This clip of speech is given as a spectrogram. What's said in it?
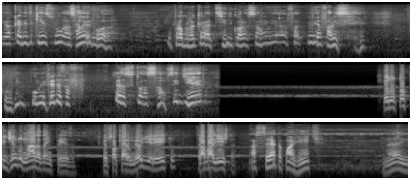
Eu acredito que isso acelerou o problema que ela tinha de coração e ela ia falecer por, por me ver dessa, dessa situação, sem dinheiro. Eu não estou pedindo nada da empresa. Eu só quero o meu direito trabalhista. Acerta com a gente, né? E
